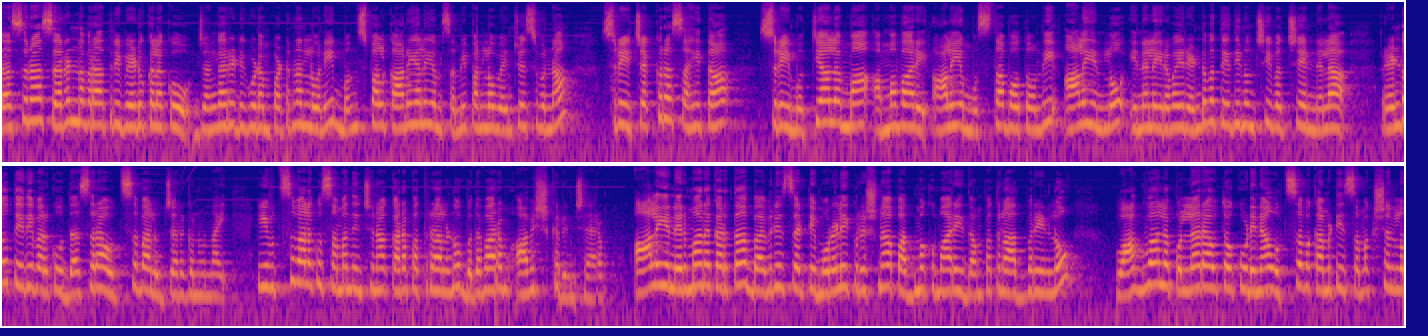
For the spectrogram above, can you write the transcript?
దసరా శరన్నవరాత్రి వేడుకలకు జంగారెడ్డిగూడెం పట్టణంలోని మున్సిపల్ కార్యాలయం సమీపంలో వెంచేసి ఉన్న శ్రీ చక్ర సహిత శ్రీ ముత్యాలమ్మ అమ్మవారి ఆలయం ముస్తాబవుతోంది. ఆలయంలో ఈ నెల ఇరవై రెండవ తేదీ నుంచి వచ్చే నెల రెండో తేదీ వరకు దసరా ఉత్సవాలు జరగనున్నాయి. ఈ ఉత్సవాలకు సంబంధించిన కరపత్రాలను బుధవారం ఆవిష్కరించారు. ఆలయ నిర్మాణకర్త బవిరిశెట్టి మురళీకృష్ణ పద్మకుమారి దంపతుల ఆధ్వర్యంలో వాగ్వాల పుల్లారావుతో కూడిన ఉత్సవ కమిటీ సమక్షంలో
